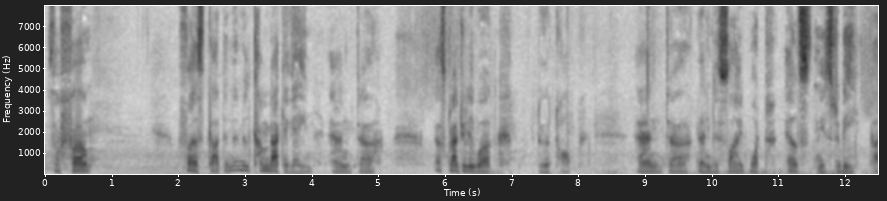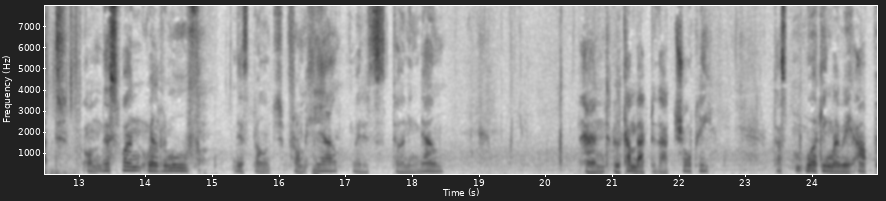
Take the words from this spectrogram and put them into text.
sort of um, first cut and then we'll come back again and uh, let's gradually work to the top and uh, then decide what else needs to be cut. On this one we'll remove this branch from here where it's turning down. And we'll come back to that shortly. Just working my way up.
